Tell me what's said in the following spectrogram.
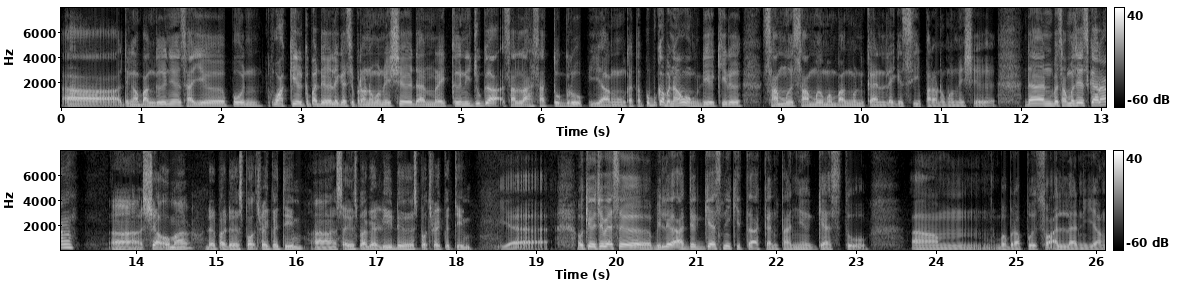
uh, dengan bangganya saya pun wakil kepada Legasi Paranormal Malaysia dan mereka ni juga salah satu grup yang orang kata apa bukan bernaung. Dia kira sama-sama membangunkan Legasi Paranormal Malaysia. Dan bersama saya sekarang uh, Syah Omar daripada Sport Tracker Team. Uh, saya sebagai leader Sport Tracker Team. Ya. Yeah. Okay macam biasa. Bila ada guest ni kita akan tanya guest tu um, beberapa soalan yang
